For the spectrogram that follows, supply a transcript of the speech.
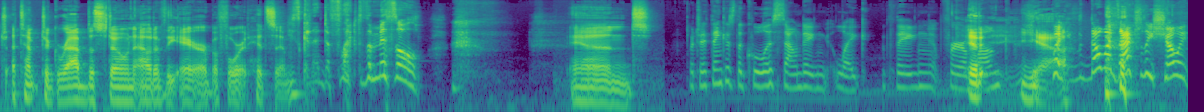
t- attempt to grab the stone out of the air before it hits him. He's gonna deflect the missile. And Which I think is the coolest sounding like thing for a it. monk. Yeah. But no one's actually showing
